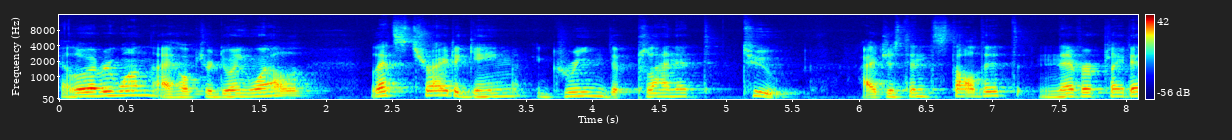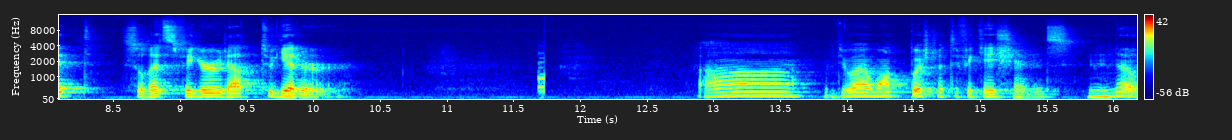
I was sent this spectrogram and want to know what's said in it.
Hello everyone, I hope you're doing well. Let's try the game Green the Planet 2. I just installed it, never played it, so let's figure it out together. Uh, do I want push notifications? No.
